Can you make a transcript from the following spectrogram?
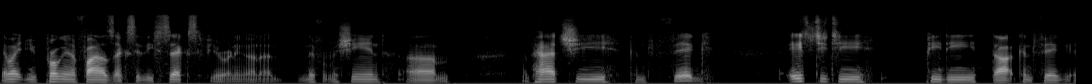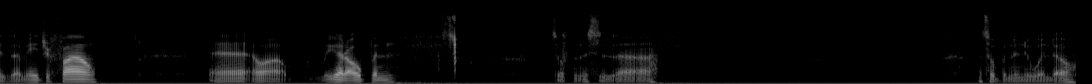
it might be program files x86 if you're running on a different machine. Um, Apache config httpd.config is a major file. Uh, well, we got to open. Let's open this. Is, uh, let's open a new window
